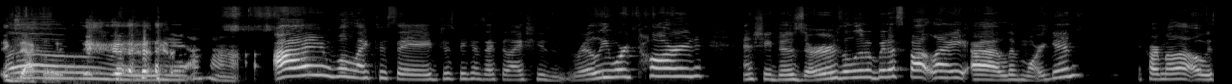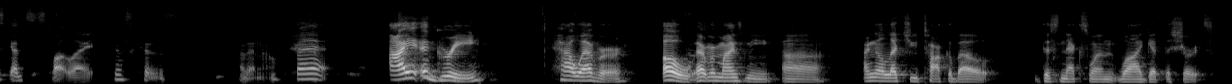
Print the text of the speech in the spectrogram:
exactly. Oh, yeah. I will like to say just because I feel like she's really worked hard and she deserves a little bit of spotlight. Uh, Liv Morgan, Carmella always gets the spotlight just because I don't know, but I agree. However, oh, that reminds me. Uh, I'm gonna let you talk about this next one while I get the shirts.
